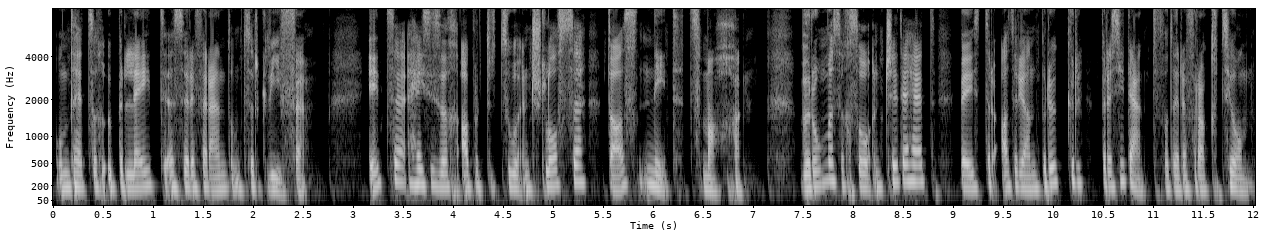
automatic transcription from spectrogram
und hat sich überlegt, ein Referendum zu ergreifen. Jetzt haben sie sich aber dazu entschlossen, das nicht zu machen. Warum man sich so entschieden hat, weiss der Adrian Brücker, Präsident dieser Fraktion.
